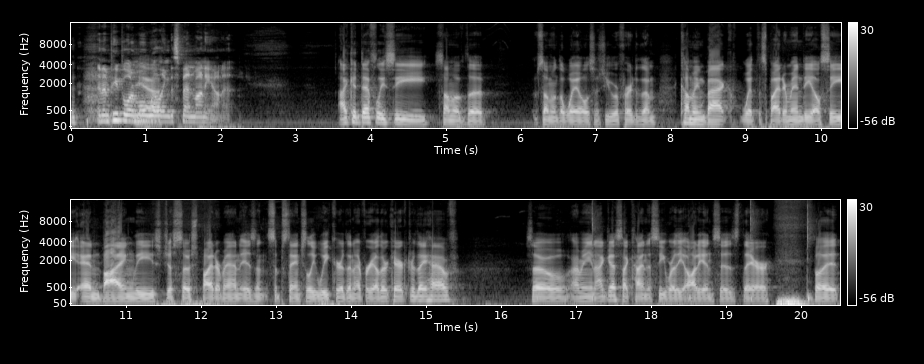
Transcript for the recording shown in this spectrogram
and then people are more Yeah. willing to spend money on it. I could definitely see some of the some of the whales, as you refer to them, coming back with the Spider-Man DLC and buying these just so Spider-Man isn't substantially weaker than every other character they have. So, I mean, I guess I kind of see where the audience is there, but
